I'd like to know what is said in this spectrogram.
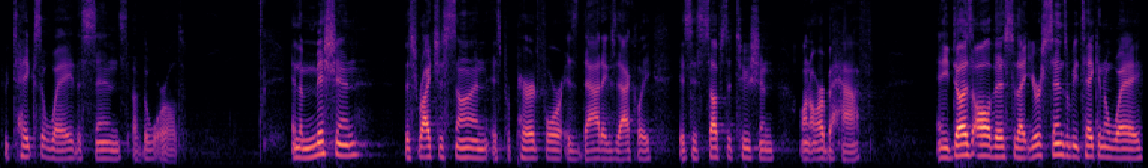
who takes away the sins of the world. And the mission this righteous son is prepared for is that exactly is his substitution on our behalf. And he does all this so that your sins will be taken away,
